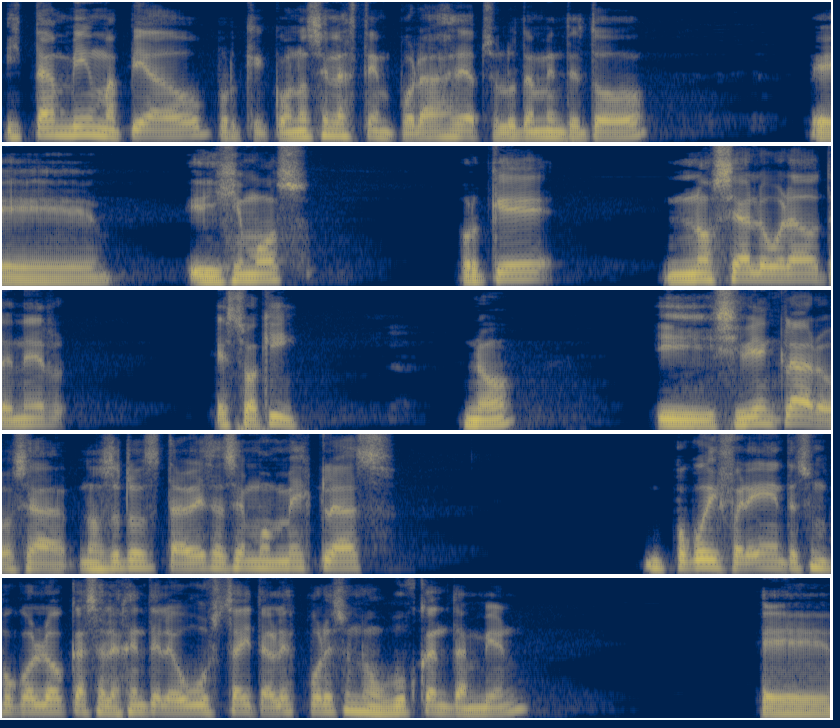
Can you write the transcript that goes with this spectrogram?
y tan bien mapeado porque conocen las temporadas de absolutamente todo. Eh, y dijimos, ¿por qué no se ha logrado tener eso aquí? ¿No? Y si bien, claro, o sea, nosotros tal vez hacemos mezclas un poco diferentes, un poco locas, a la gente le gusta y tal vez por eso nos buscan también. Eh,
